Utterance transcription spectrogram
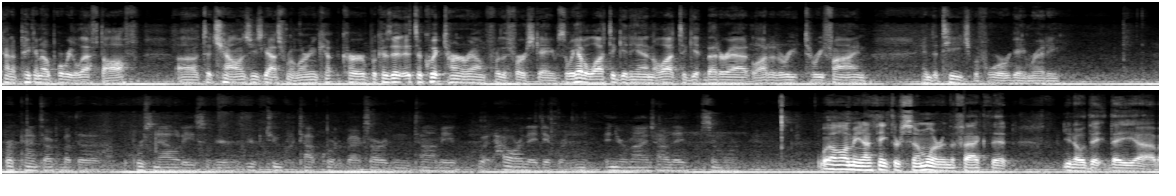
kind of picking up where we left off. Uh, to challenge these guys from a learning curve because it, it's a quick turnaround for the first game. So we have a lot to get in, a lot to get better at, a lot to, re- to refine and to teach before we're game ready. Bret kind of talked about the, the, personalities of your, your two top quarterbacks, Art and Tommy. But how are they different in, in your minds? How are they similar? Well, I mean, I think they're similar in the fact that, you know, they they uh,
